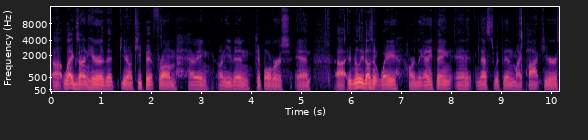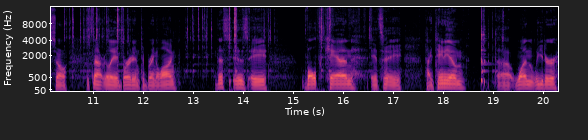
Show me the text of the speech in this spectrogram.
uh, legs on here that, you know, keep it from having uneven tip overs. And uh, it really doesn't weigh hardly anything and it nests within my pot here. So it's not really a burden to bring along. This is a Vault can. It's a titanium uh, one liter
